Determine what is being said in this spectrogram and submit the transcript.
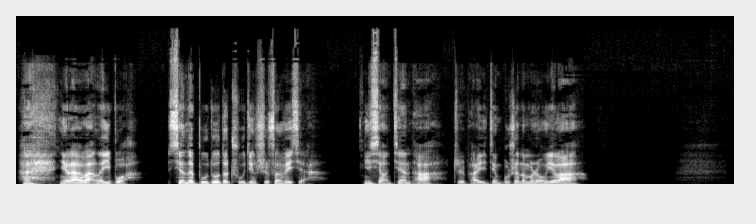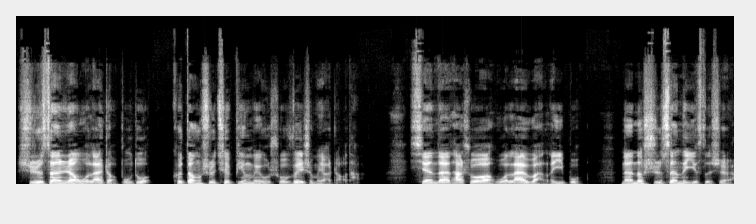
唉，你来晚了一步，现在不多的处境十分危险，你想见他，只怕已经不是那么容易了。”十三让我来找不多，可当时却并没有说为什么要找他。现在他说我来晚了一步，难道十三的意思是？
